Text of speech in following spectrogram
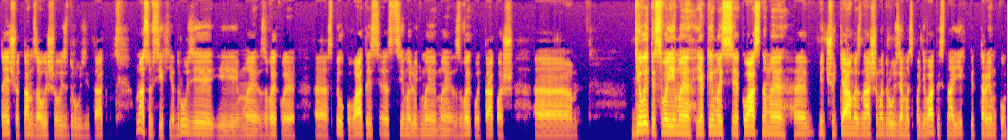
те, що там залишились друзі. Так? У нас у всіх є друзі, і ми звикли е, спілкуватись е, з цими людьми. Ми звикли також е, ділитись своїми якимись класними е, відчуттями з нашими друзями, сподіватись на їх підтримку.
